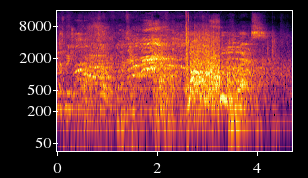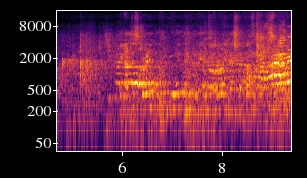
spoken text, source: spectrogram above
Double suplex. Tormenta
